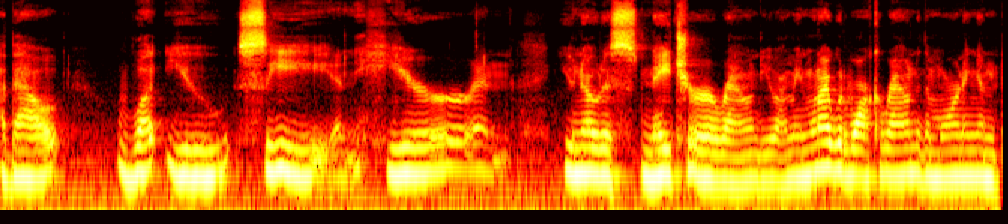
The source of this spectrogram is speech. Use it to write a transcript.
about what you see and hear and you notice nature around you. I mean, when I would walk around in the morning, and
